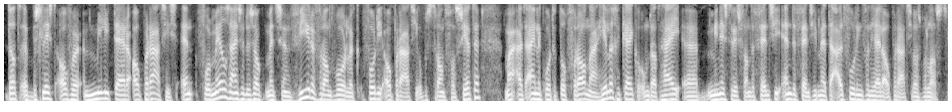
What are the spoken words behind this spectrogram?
dat uh, beslist over militaire operaties. En formeel zijn ze dus ook met z'n vieren verantwoordelijk voor die operatie op het strand van Sirte. Maar uiteindelijk wordt er toch vooral naar Hille gekeken omdat hij uh, minister is van Defensie en Defensie met de uitvoering van die hele operatie was belast.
